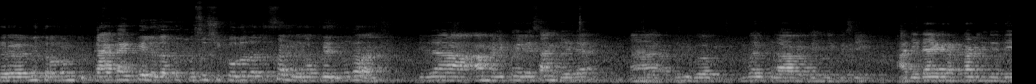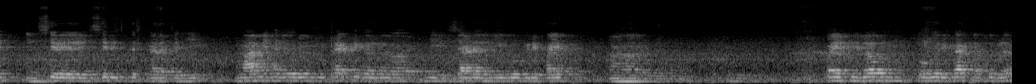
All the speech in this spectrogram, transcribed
तर मित्रांनो काय काय केलं जातं कसं शिकवलं जातं सांगण्याचा प्रयत्न करा. आम्हाला पहिले सांगितलं बल्ब लावायचे हे कसे? आधी डायग्राम काढून देते. सिरीज सिरीज कशी करायची ही? मग आम्ही ह्याच्यावर येऊन प्रॅक्टिकल ही शाळा ही वगैरे पाईप पाईप ही लावून वगैरे करतात सगळं.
